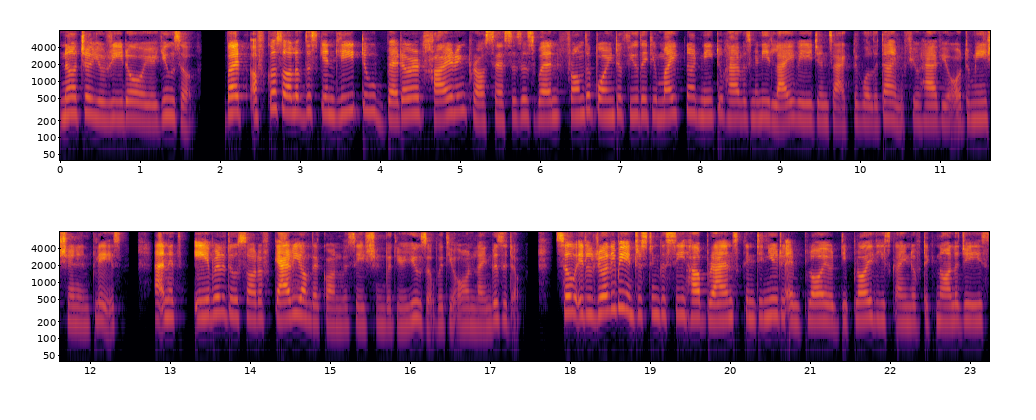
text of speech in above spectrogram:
nurture your reader or your user. But of course, all of this can lead to better hiring processes as well from the point of view that you might not need to have as many live agents active all the time. If you have your automation in place and it's able to sort of carry on the conversation with your user, with your online visitor. So it'll really be interesting to see how brands continue to employ or deploy these kind of technologies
